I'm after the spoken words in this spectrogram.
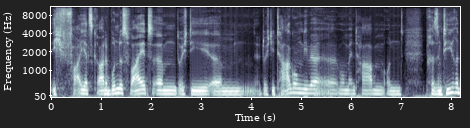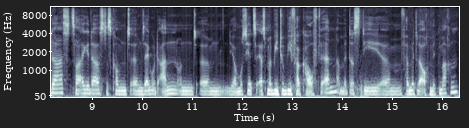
ich fahre jetzt gerade bundesweit ähm, durch, die, ähm, durch die Tagungen, die wir äh, im Moment haben und präsentiere das, zeige das. Das kommt ähm, sehr gut an und ähm, ja, muss jetzt erstmal B2B verkauft werden, damit das die ähm, Vermittler auch mitmachen.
